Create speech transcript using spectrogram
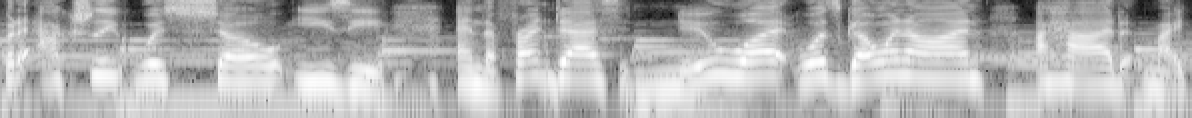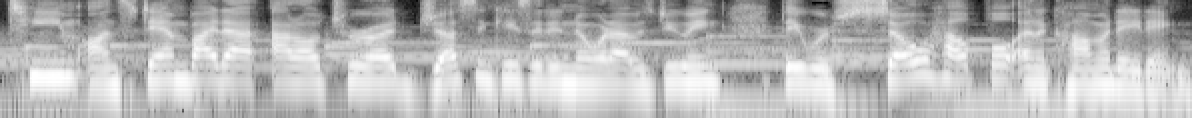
But it actually was so easy. And the front desk knew what was going on. I had my team on standby at, at Altrua just in case I didn't know what I was doing. They were so helpful and accommodating.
